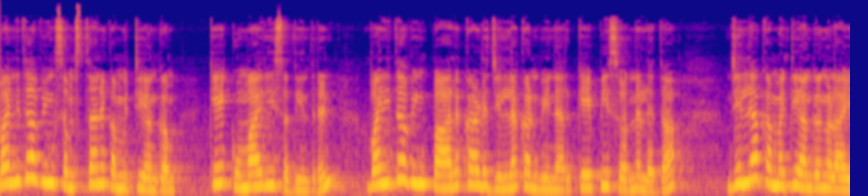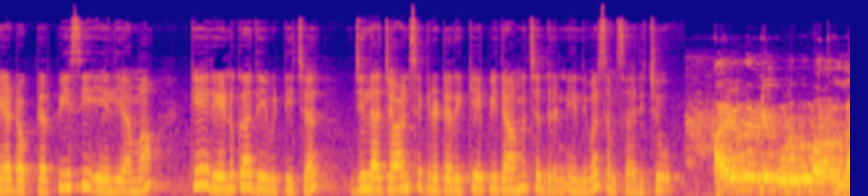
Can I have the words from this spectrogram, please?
വനിതാ വിംഗ് സംസ്ഥാന കമ്മിറ്റി അംഗം കെ കുമാരി സതീന്ദ്രൻ വനിതാ വിംഗ് പാലക്കാട് ജില്ലാ കൺവീനർ കെ പി സ്വർണലത ജില്ലാ കമ്മിറ്റി അംഗങ്ങളായ doctor P. C. Eliyamma K Renukadevi teacher ജില്ലാ joint secretary K P Ramachandran എന്നിവർ സംസാരിച്ചു. ആയുർദൈർഘ്യം കൂടുന്നത് മാത്രമല്ല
